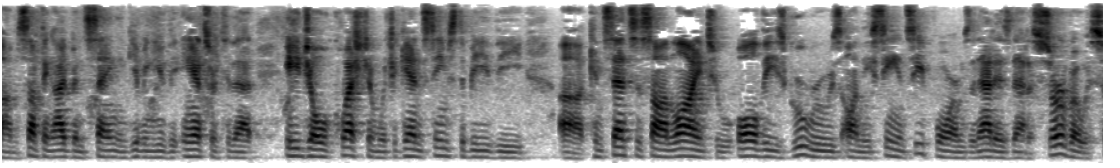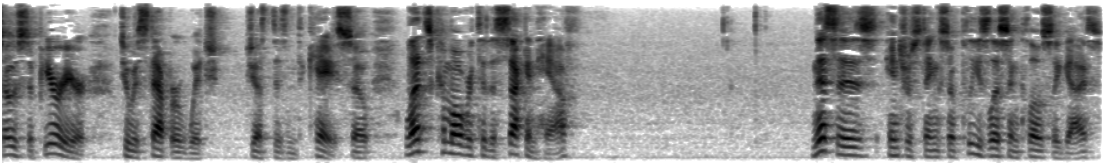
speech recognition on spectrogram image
um, something I've been saying and giving you the answer to that age-old question, which again seems to be the uh, consensus online to all these gurus on these CNC forums, and that is that a servo is so superior to a stepper, which just isn't the case. So let's come over to the second half. This is interesting, so please listen closely, guys.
